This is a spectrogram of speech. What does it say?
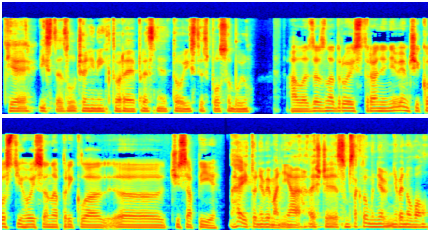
tie isté zlúčeniny, ktoré presne to isté spôsobujú. Ale zase na druhej strane neviem, či kostihoj sa napríklad, či sa pije. Hej, to neviem ani ja. Ešte som sa k tomu nevenoval.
